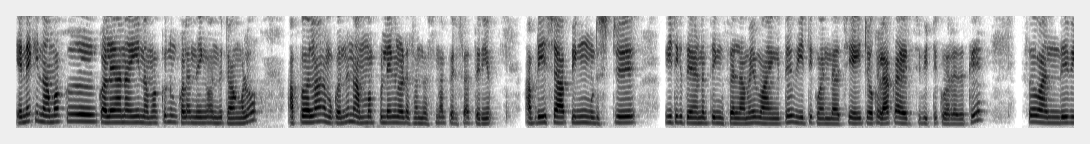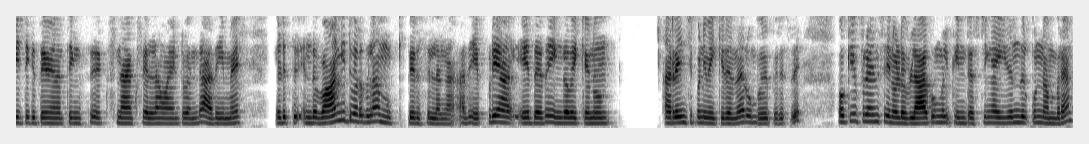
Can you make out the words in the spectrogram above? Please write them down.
என்னைக்கு நமக்கு கல்யாணம் ஆகி நமக்குன்னு குழந்தைங்க வந்துட்டாங்களோ அப்போல்லாம் நமக்கு வந்து நம்ம பிள்ளைங்களோட சந்தோஷம் தான் பெருசாக தெரியும். அப்படியே ஷாப்பிங் முடிச்சுட்டு வீட்டுக்கு தேவையான திங்ஸ் எல்லாமே வாங்கிட்டு வீட்டுக்கு வந்தாச்சு. எயிட் ஓ கிளாக் ஆயிடுச்சு வீட்டுக்கு வர்றதுக்கு. ஸோ வந்து வீட்டுக்கு தேவையான திங்ஸு ஸ்நாக்ஸ் எல்லாம் வாங்கிட்டு வந்து அதையுமே எடுத்து இந்த வாங்கிட்டு வரதெல்லாம் முக்கிய பெருசு இல்லைங்க. அதை எப்படி எதை எதை எங்கே வைக்கணும் அரேஞ்ச் பண்ணி வைக்கிறது தான் ரொம்பவே பெருசு. ஓகே ஃப்ரெண்ட்ஸ் என்னோடய விளாக் உங்களுக்கு இன்ட்ரெஸ்டிங்காக இருந்திருக்குன்னு நம்புகிறேன்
